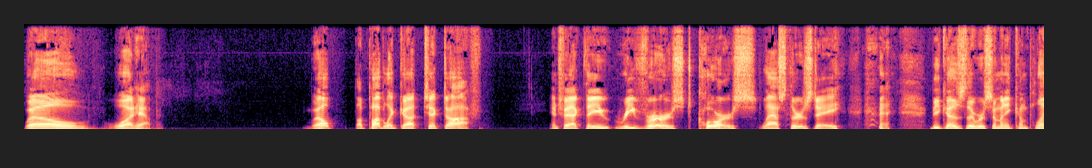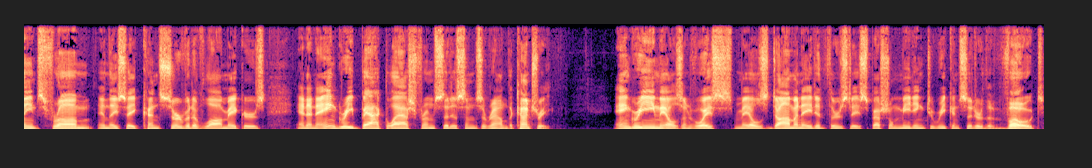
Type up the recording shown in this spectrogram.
Well, what happened? Well, the public got ticked off. In fact, they reversed course last Thursday because there were so many complaints from, and they say, conservative lawmakers and an angry backlash from citizens around the country. Angry emails and voicemails dominated Thursday's special meeting to reconsider the vote.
